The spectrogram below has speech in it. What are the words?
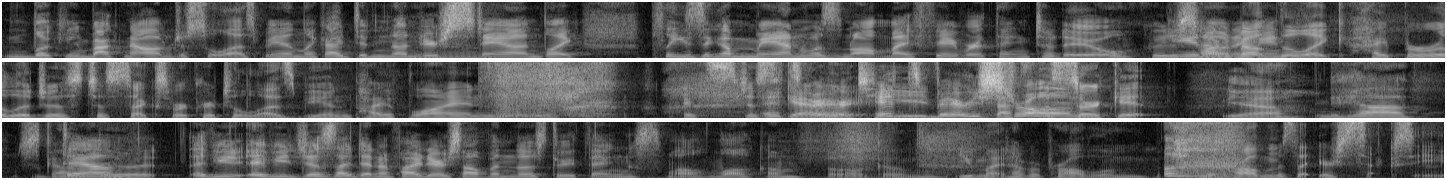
looking back now, I'm just a lesbian. Like I didn't understand like pleasing a man was not my favorite thing to do. Can we just you talk what I about mean? the like hyper religious to sex worker to lesbian pipeline it's just It's very- guaranteed it's very strong. that's the circuit yeah Yeah. Just gotta Damn. do it. If you if you just identified yourself in those three things, well, welcome. welcome you might have a problem and the problem is that you're sexy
